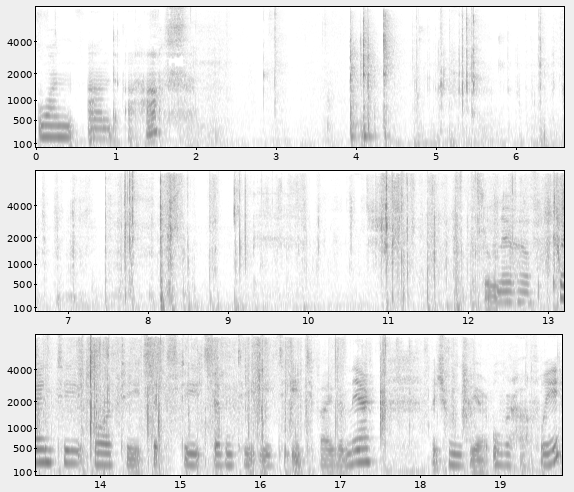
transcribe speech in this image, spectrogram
one and a half. So we now have 20, 40, 60, 70, 80, 85 in there, which means we are over halfway.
